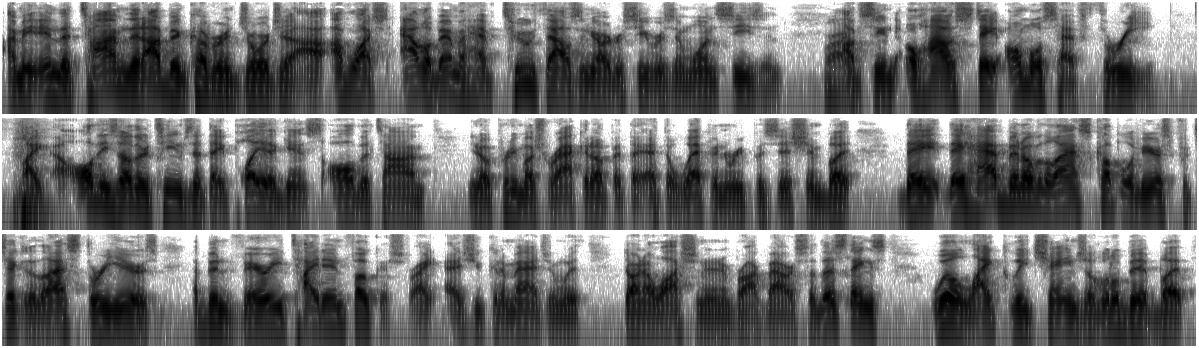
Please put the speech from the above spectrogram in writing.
I mean, in the time that I've been covering Georgia, I, have watched Alabama have two thousand yard receivers in one season. Right. I've seen Ohio State almost have three. Like all these other teams that they play against all the time, you know, pretty much rack it up at the at the weaponry position. But they they have been over the last couple of years, particularly the last three years, have been very tight end focused, right? As you can imagine with Darnell Washington and Brock Bowers. So those things will likely change a little bit. But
